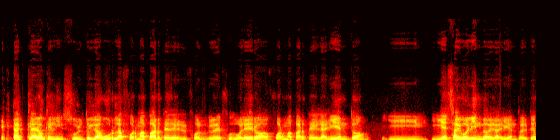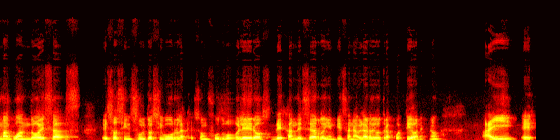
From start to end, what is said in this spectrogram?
Está claro que el insulto y la burla forma parte del folclore futbolero, forma parte del aliento y, es algo lindo del aliento. El tema cuando esas, esos insultos y burlas que son futboleros dejan de serlo y empiezan a hablar de otras cuestiones, ¿no? Ahí es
